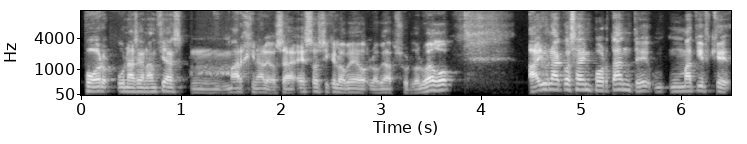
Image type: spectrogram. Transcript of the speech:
por unas ganancias mm, marginales. O sea, eso sí que lo veo, lo veo absurdo. Luego, hay una cosa importante, un matiz que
